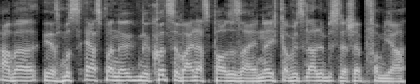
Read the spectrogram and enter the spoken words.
Aber es muss erstmal eine, eine kurze Weihnachtspause sein. Ne? Ich glaube, wir sind alle ein bisschen erschöpft vom Jahr.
